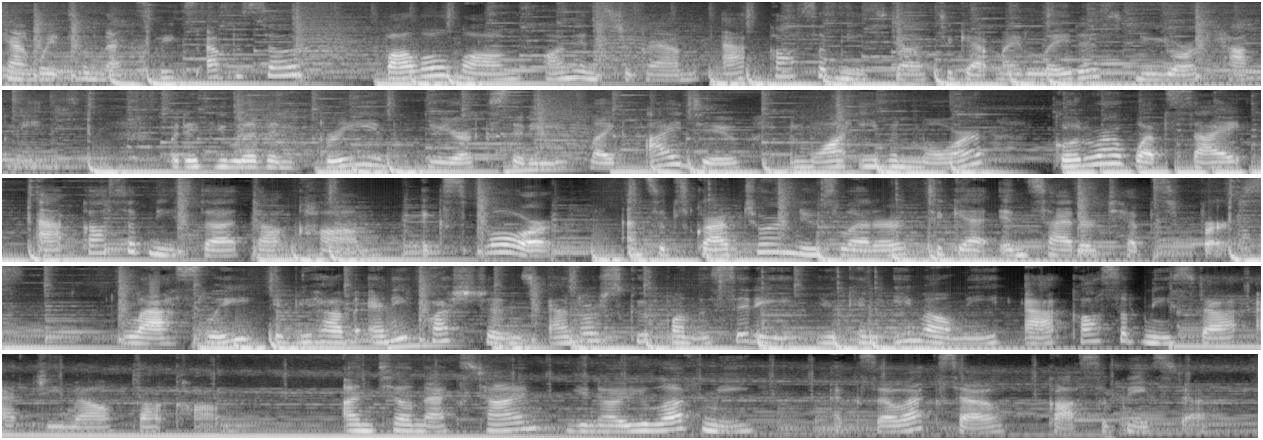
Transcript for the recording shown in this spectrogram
Can't wait till next week's episode? Follow along on Instagram at Gossipnista to get my latest New York happenings. But if you live and breathe New York City like I do and want even more, go to our website at gossipnista.com, explore, and subscribe to our newsletter to get insider tips first. Lastly, if you have any questions and or scoop on the city, you can email me at gossipnista at gmail.com. Until next time, you know you love me. XOXO Gossipnista.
